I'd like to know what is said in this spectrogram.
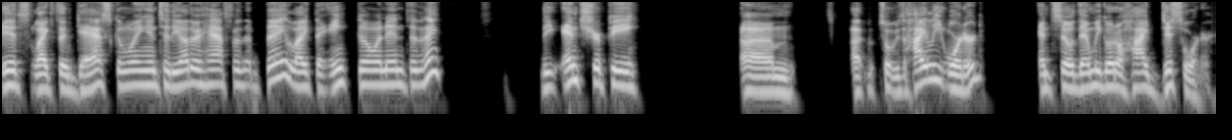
it's like the gas going into the other half of the thing, like the ink going into the thing. The entropy, um, uh, so it was highly ordered. And so then we go to high disorder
